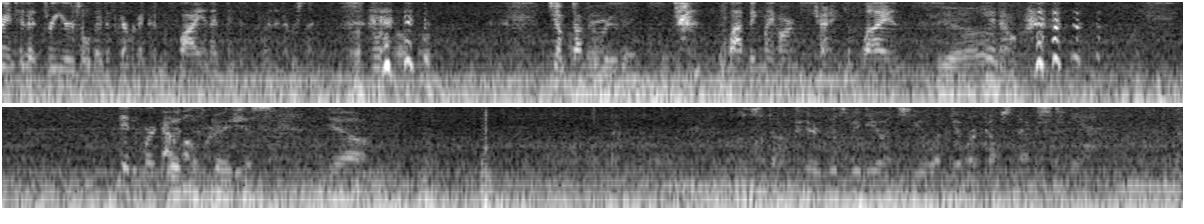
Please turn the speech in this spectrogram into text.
Granted, at three years old, I discovered I couldn't fly, and I've been disappointed ever since. Jumped off a roof, Amazing. flapping my arms, trying to fly, and Yeah. you know, didn't work out well Goodness for me. gracious. Yeah. We'll stop here this video and see whatever comes next. Yeah. Then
